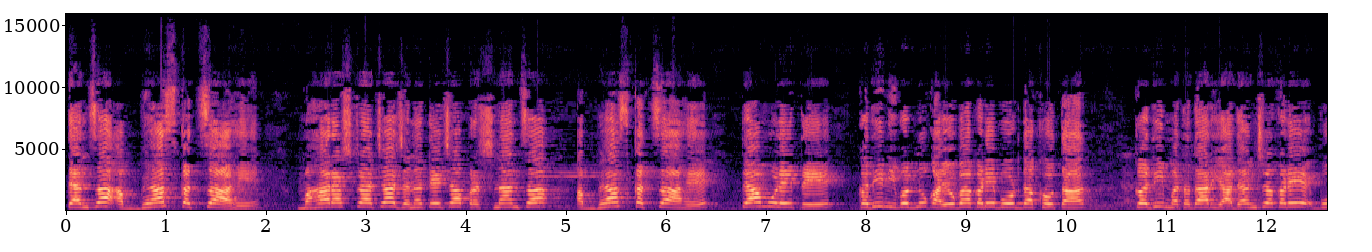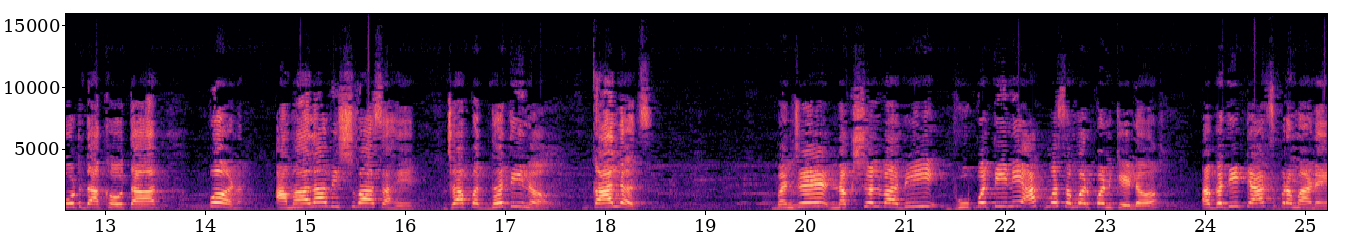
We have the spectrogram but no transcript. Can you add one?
त्यांचा अभ्यास कच्चा आहे. महाराष्ट्राच्या जनतेच्या प्रश्नांचा अभ्यास कच्चा आहे त्यामुळे ते कधी निवडणूक आयोगाकडे बोट दाखवतात कधी मतदार याद्यांच्याकडे बोट दाखवतात पण आम्हाला विश्वास आहे ज्या पद्धतीनं कालच म्हणजे नक्षलवादी भूपतीने आत्मसमर्पण केलं अगदी त्याचप्रमाणे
